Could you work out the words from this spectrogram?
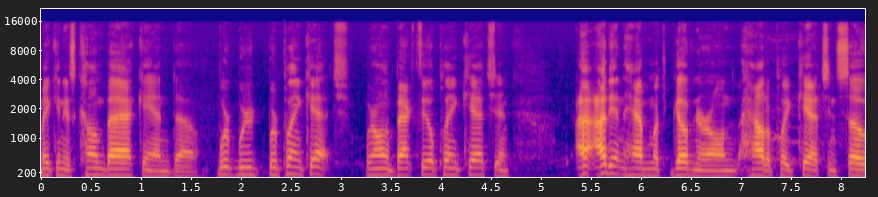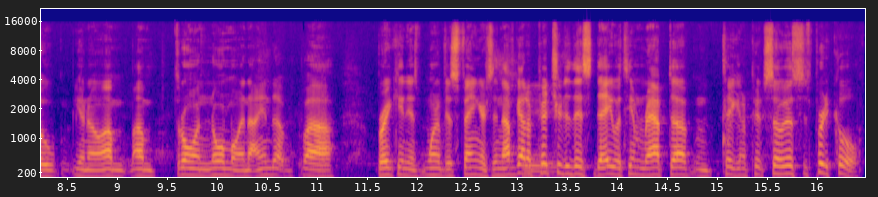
making his comeback, and uh, we're, we're we're playing catch. We're on the backfield playing catch, and I, I didn't have much governor on how to play catch, and so you know, I'm I'm throwing normal, and I end up. Breaking his, one of his fingers, and I've got a picture to this day with him wrapped up and taking a picture. So this is pretty cool.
